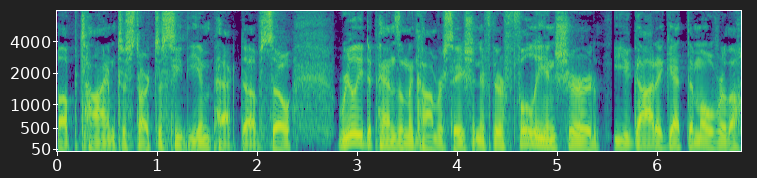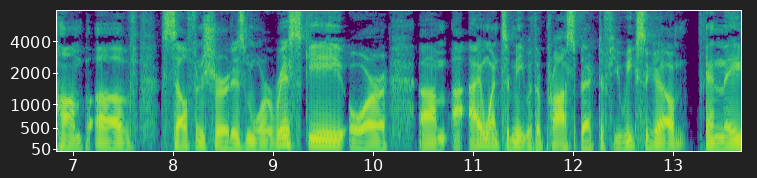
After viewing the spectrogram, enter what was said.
up time to start to see the impact of. So really depends on the conversation. If they're fully insured, you got to get them over the hump of self-insured is more risky or um, I went to meet with a prospect a few weeks ago and they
